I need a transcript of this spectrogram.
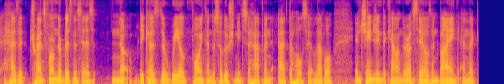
Has it transformed their businesses? No, because the real point and the solution needs to happen at the wholesale level in changing the calendar of sales and buying and like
